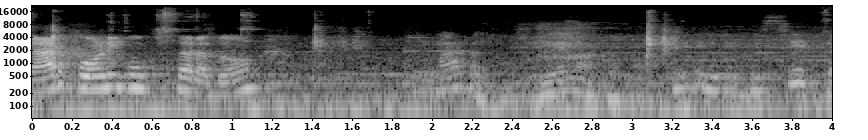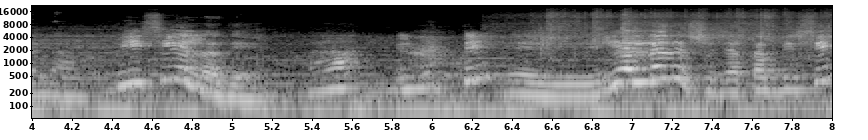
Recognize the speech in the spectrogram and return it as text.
ಯಾರು ಕೋಳಿ ಕೂಗ್ಸ್ತಾರ ಅದು? ಬಿಸಿ ಇತ್ತಲ್ಲ? ಬಿಸಿ ಅಲ್ಲದೆ ಎಲ್ಲದೆ ಸುಜಾತ ಬಿಸಿ?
